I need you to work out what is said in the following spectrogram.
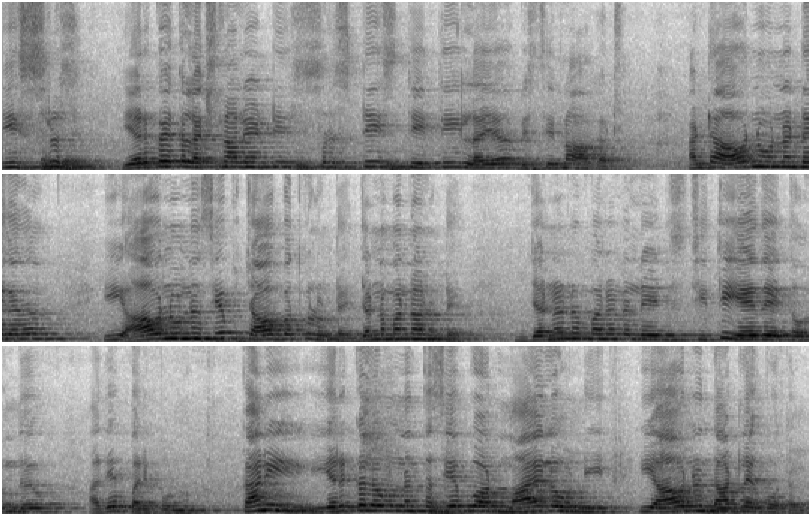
ఈ సృష్టి ఎరుక యొక్క లక్షణాలు ఏంటి? సృష్టి స్థితి లయ విస్తీర్ణ ఆకర్షణ. అంటే ఆవరణ ఉన్నట్టే కదా? ఈ ఆవరణ ఉన్నసేపు చావు బతుకులు ఉంటాయి జన్మ మరణాలు ఉంటాయి. జనన మరణ లేని స్థితి ఏదైతే ఉందో అదే పరిపూర్ణం. కానీ ఎరుకలో ఉన్నంతసేపు వాడు మాయలో ఉండి ఈ ఆవరణను దాటలేకపోతాడు.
